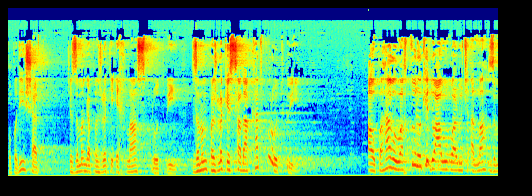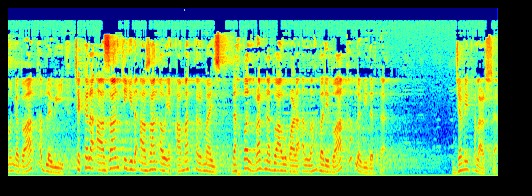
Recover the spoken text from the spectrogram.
خو په دې شرط چې زموږ په زړه کې اخلاص پروت وي زموږ په زړه کې صداقت پروت وي او په هغه وختونو کې دعا وغواړو چې الله زموږ دعا قبلوي چې کله آزان کیږي د آزان او اقامت ترمنځ د خپل رب نه دعا وغواړه الله به دې دعا قبلوي درته جمع ته لاړ شه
